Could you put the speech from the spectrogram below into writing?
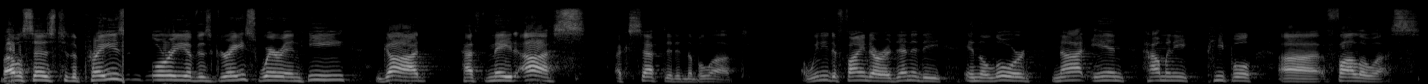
The Bible says, To the praise and glory of his grace, wherein he, God, hath made us accepted in the beloved. We need to find our identity in the Lord, not in how many people uh, follow us.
